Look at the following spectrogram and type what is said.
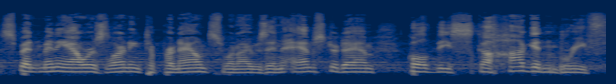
spent many hours learning to pronounce when I was in Amsterdam called the Schaghenbrief,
